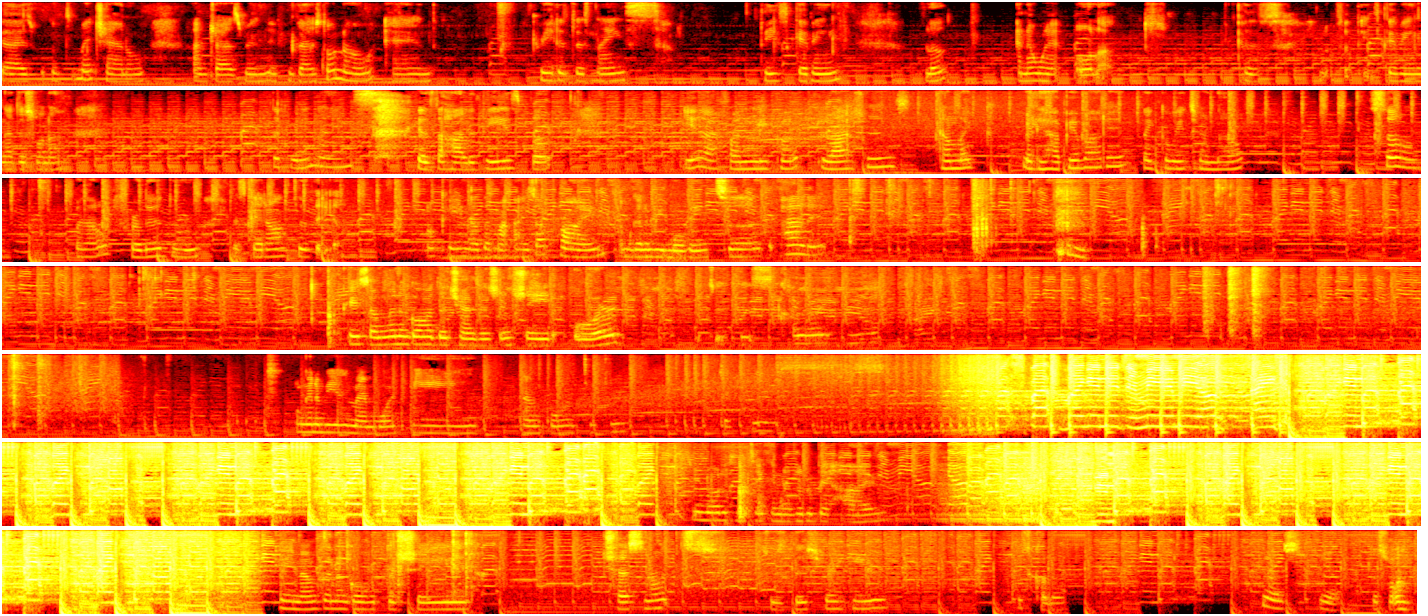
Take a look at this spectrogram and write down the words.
guys welcome to my channel. I'm Jazmine if you guys don't know and created this nice thanksgiving look and i went all out because you know for thanksgiving i just want to look really nice because the holidays but yeah i finally put lashes i'm like really happy about it like the way it turned out. So without further ado, let's get on to the video. Okay, now that my eyes are primed, I'm gonna be moving to the palette. okay, so I'm gonna go with the transition shade Orb, which is this color here. I'm gonna be using my Morphe M4 ticker. Like this. One,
